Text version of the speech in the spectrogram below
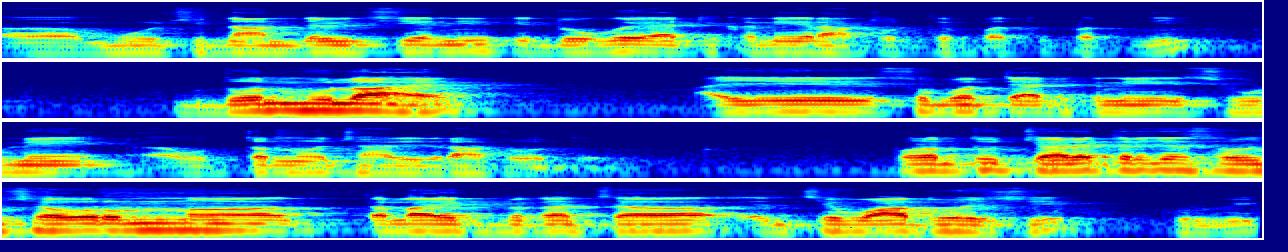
मूळची नांदेडची आणि ते दोघं या ठिकाणी राहत होते पती पत्नी. दोन मुलं आहेत. आईसोबत त्या ठिकाणी शिवणे अ, उत्तरनच्या राहत होते. परंतु चारित्र्याच्या संशयावरून त्याला एकमेकांच्या यांचे वाद व्हायचे पूर्वी.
